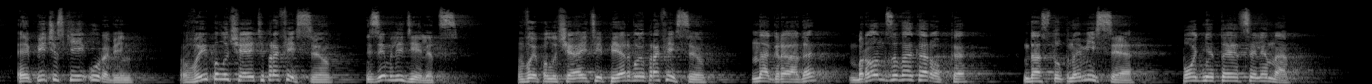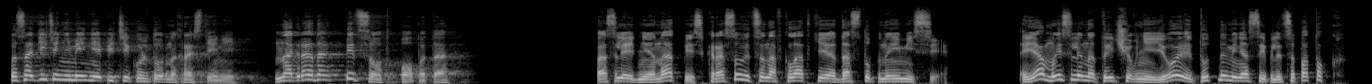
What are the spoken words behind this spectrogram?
– эпический уровень. Вы получаете профессию – земледелец. Вы получаете первую профессию. Награда – бронзовая коробка. Доступна миссия – поднятая целина. Посадите не менее пяти культурных растений. Награда – 500 опыта. Последняя надпись красуется на вкладке «Доступные миссии». Я мысленно тычу в нее, и тут на меня сыплется поток.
